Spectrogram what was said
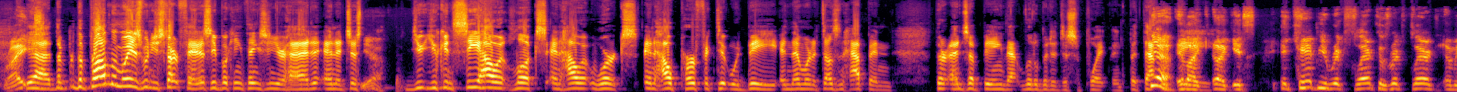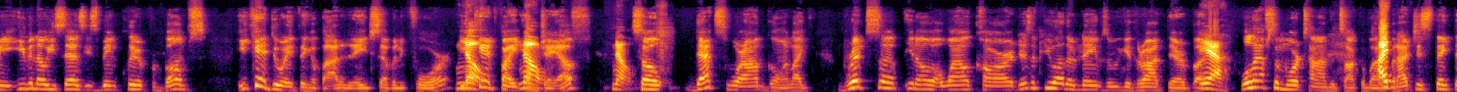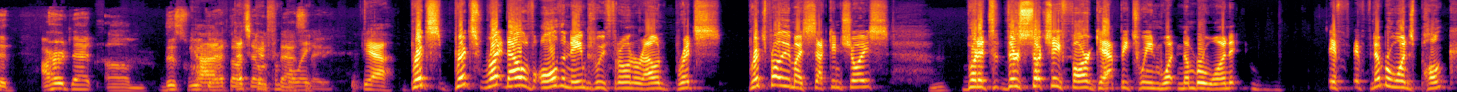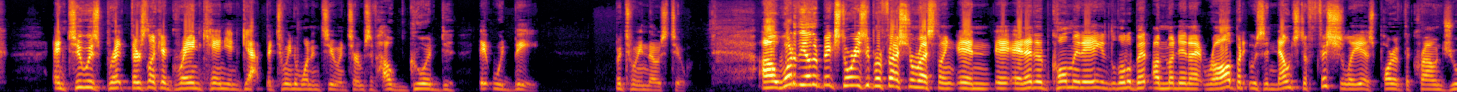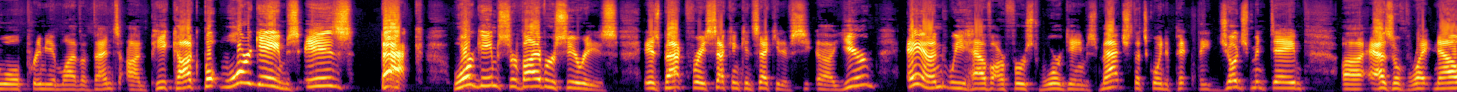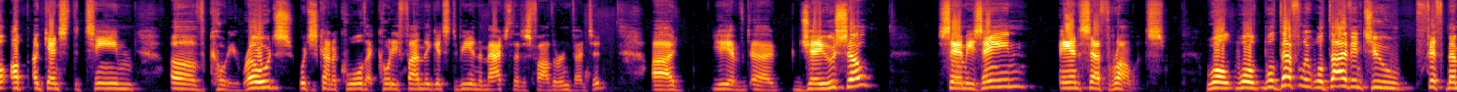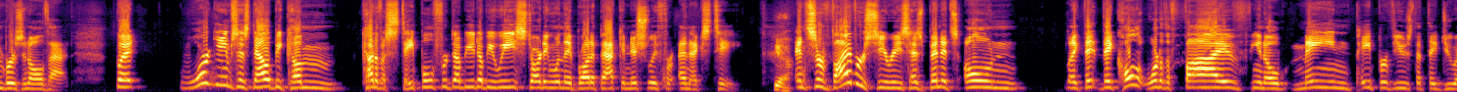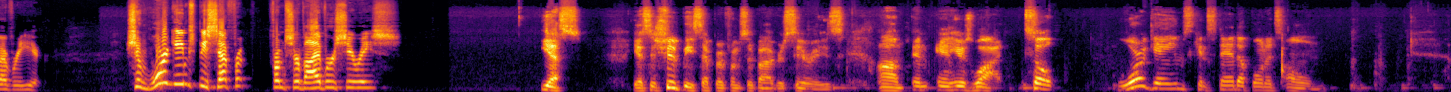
right. Yeah. The, the problem is when you start fantasy booking things in your head and it just, yeah. you, you can see how it looks and how it works and how perfect it would be. And then when it doesn't happen, there ends up being that little bit of disappointment. But that yeah, be... like, like it's, it can't be Ric Flair because Ric Flair, I mean, even though he says he's being cleared for bumps, he can't do anything about it at age 74. He no, can't fight no, MJF. No. So that's where I'm going. Like, Britt's a you know a wild card. There's a few other names that we could throw out there, but yeah, we'll have some more time to talk about I, it. But I just think that I heard that um this week, God, and I thought that was fascinating. Bully. Yeah, Britt's Britt's right now of all the names we've thrown around, Britt's Britt's probably my second choice. Mm-hmm. But it's there's such a far gap between what number one, if if number one's Punk, and two is Britt. There's like a Grand Canyon gap between one and two in terms of how good it would be between those two. Uh, one of the other big stories in professional wrestling, and it ended up culminating a little bit on Monday Night Raw, but it was announced officially as part of the Crown Jewel Premium Live event on Peacock. But War Games is back. War Games Survivor Series is back for a second consecutive uh, year. And we have our first War Games match that's going to pit the Judgment Day, uh, as of right now, up against the team of Cody Rhodes, which is kind of cool that Cody finally gets to be in the match that his father invented. Uh, you have uh, Jey Uso, Sami Zayn, and Seth Rollins. We'll we'll we'll definitely we'll dive into fifth members and all that. But War Games has now become kind of a staple for WWE, starting when they brought it back initially for NXT. Yeah. And Survivor Series has been its own, like they, they call it one of the five, you know, main pay-per-views that they do every year. Should War Games be separate from Survivor Series? Yes. Yes, it should be separate from Survivor Series. Um, and, and here's why. So, War Games can stand up on its own,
